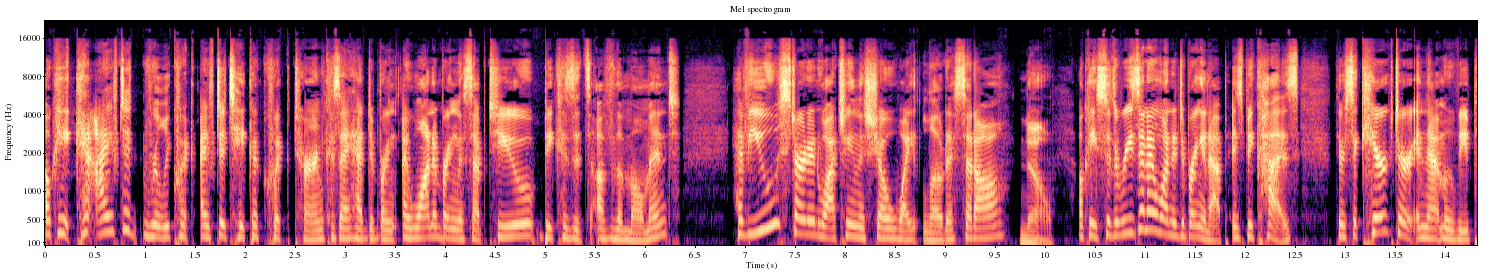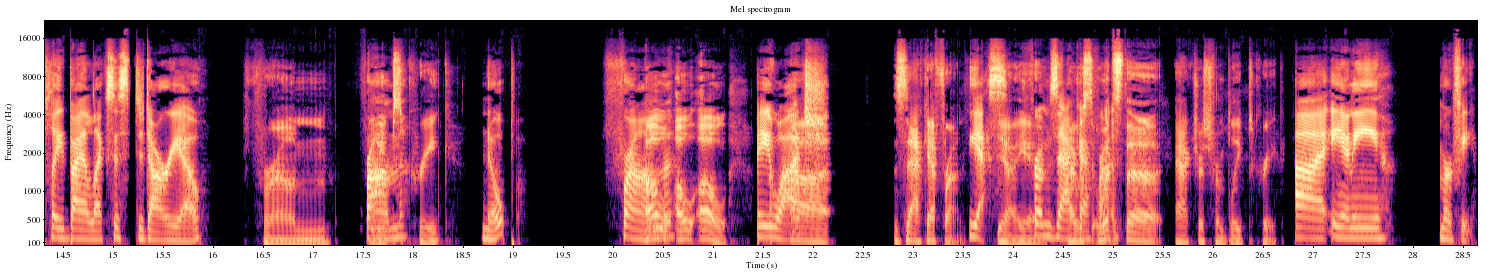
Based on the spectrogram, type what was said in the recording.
Okay, can I have to really quick? I have to take a quick turn because I had to bring. I want to bring this up to you because it's of the moment. Have you started watching the show White Lotus at all? No. Okay, so the reason I wanted to bring it up is because there's a character in that movie played by Alexis Daddario. From From- Bleeps Creek. Nope. From oh, oh, oh. Baywatch. Uh, Zac Efron. Yes, Yeah, yeah. from Zac I was- Efron. What's the actress from Bleeps Creek? uh, Annie Murphy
